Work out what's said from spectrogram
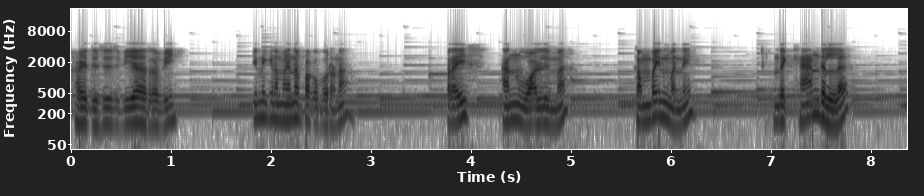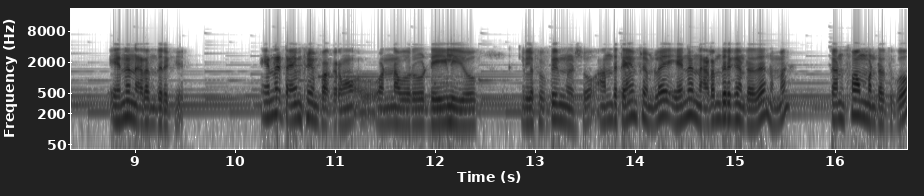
Hi this is VR Ravi இன்றைக்கி நம்ம என்ன பார்க்க போகிறோன்னா ப்ரைஸ் அண்ட் வால்யூமை கம்பைன் பண்ணி இந்த கேண்டலில் என்ன நடந்திருக்கு? என்ன டைம் ஃப்ரேம் பார்க்குறோமோ ஒன் ஹவரோ டெய்லியோ இல்லை ஃபிஃப்டீன் மினிட்ஸோ அந்த டைம் ஃப்ரேமில் என்ன நடந்திருக்குன்றதை நம்ம கன்ஃபார்ம் பண்ணுறதுக்கோ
